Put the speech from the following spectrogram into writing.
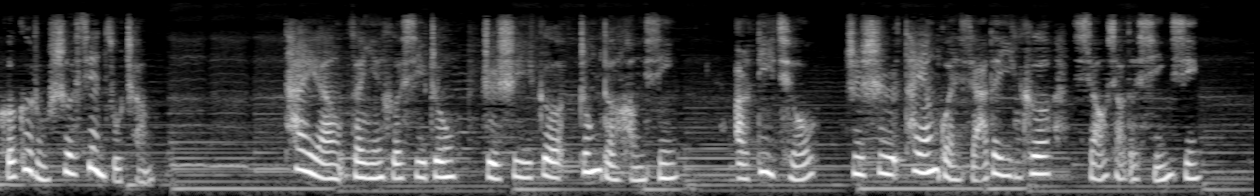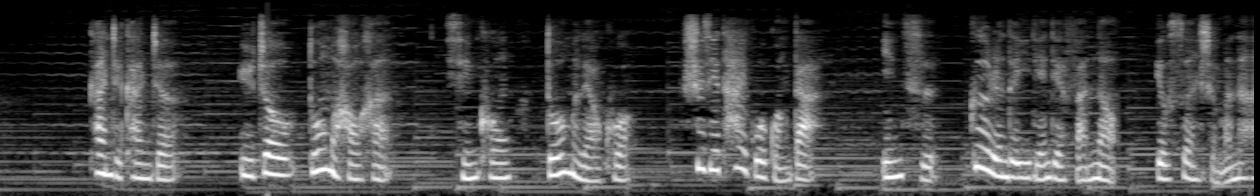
和各种射线组成。太阳在银河系中只是一个中等恒星，而地球。只是太阳管辖的一颗小小的行星。看着看着，宇宙多么浩瀚，星空多么辽阔，世界太过广大，因此个人的一点点烦恼又算什么呢？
